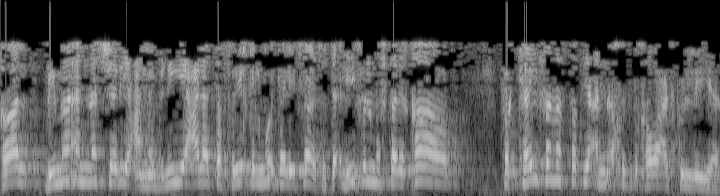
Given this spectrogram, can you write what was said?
قال بما أن الشريعة مبنية على تفريق المؤتلفات وتأليف المفترقات فكيف نستطيع أن نأخذ بقواعد كلية؟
